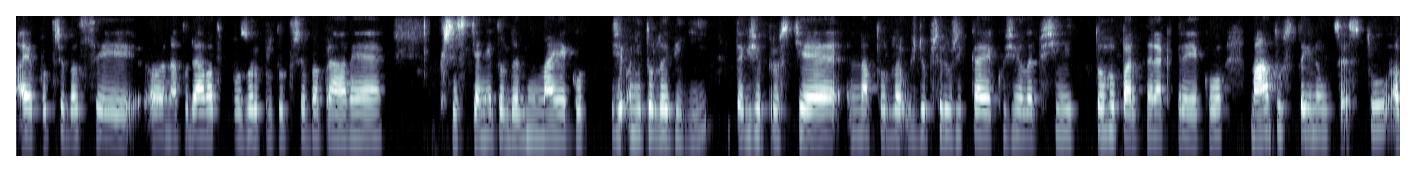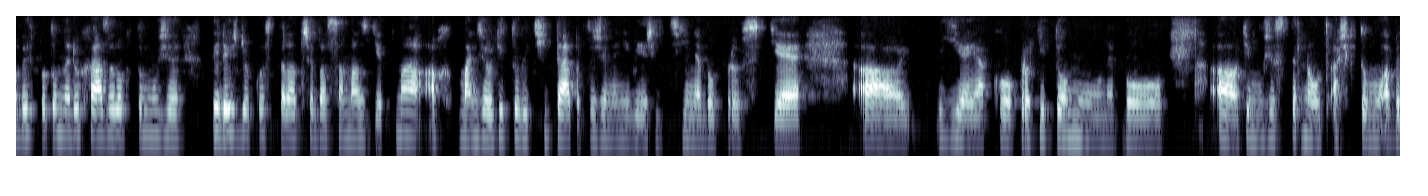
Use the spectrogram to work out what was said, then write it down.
a je potřeba si uh, na to dávat pozor, proto třeba právě křesťani tohle vnímají jako, že oni tohle vidí takže prostě na tohle už dopředu říká, jako, že je lepší mít toho partnera, který jako má tu stejnou cestu, aby potom nedocházelo k tomu, že ty jdeš do kostela třeba sama s dětma a manžel ti to vyčítá, protože není věřící, nebo prostě uh, je jako proti tomu, nebo uh, tě může strhnout až k tomu, aby,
